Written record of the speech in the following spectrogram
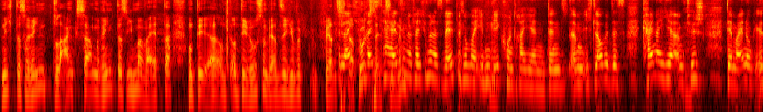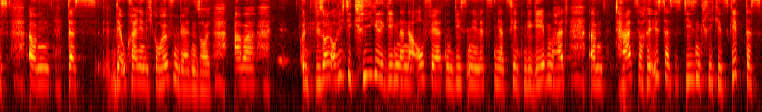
nicht? Das rinnt langsam, rinnt das immer weiter und die, äh, und, und die Russen werden sich, über, werden sich da durchsetzen. Vielleicht, Herr Heinzen, ne? vielleicht können wir das Weltbild nochmal eben hm. dekontrahieren, denn ähm, ich glaube, dass keiner hier am Tisch der Meinung ist, ähm, dass der Ukraine nicht geholfen werden soll. Aber und wir sollen auch nicht die Kriege gegeneinander aufwerten, die es in den letzten Jahrzehnten gegeben hat. Ähm, Tatsache ist, dass es diesen Krieg jetzt gibt, dass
